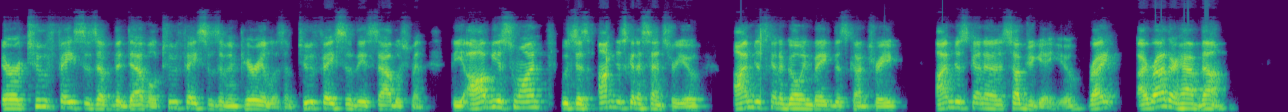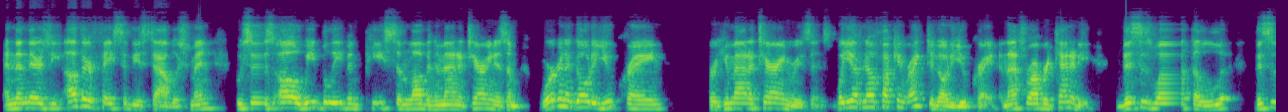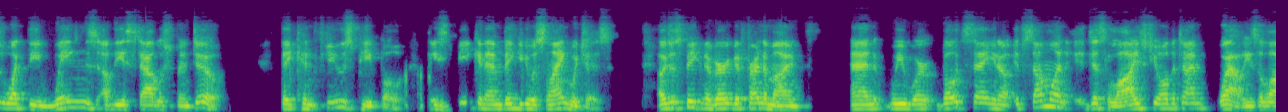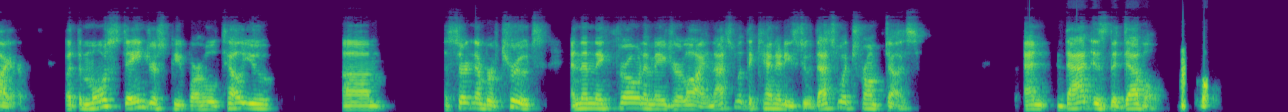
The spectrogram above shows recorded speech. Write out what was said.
there are two faces of the devil, two faces of imperialism, two faces of the establishment. The obvious one who says, I'm just going to censor you. I'm just going to go invade this country. I'm just going to subjugate you, right? I rather have them. And then there's the other face of the establishment who says, oh, we believe in peace and love and humanitarianism. We're going to go to Ukraine for humanitarian reasons. Well, you have no fucking right to go to Ukraine, and that's Robert Kennedy. This is what the this is what the wings of the establishment do. They confuse people. They speak in ambiguous languages. I was just speaking to a very good friend of mine, and we were both saying, you know, if someone just lies to you all the time, wow, he's a liar. But the most dangerous people are who will tell you um, a certain number of truths, and then they throw in a major lie, and that's what the Kennedys do. That's what Trump does and that is the devil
